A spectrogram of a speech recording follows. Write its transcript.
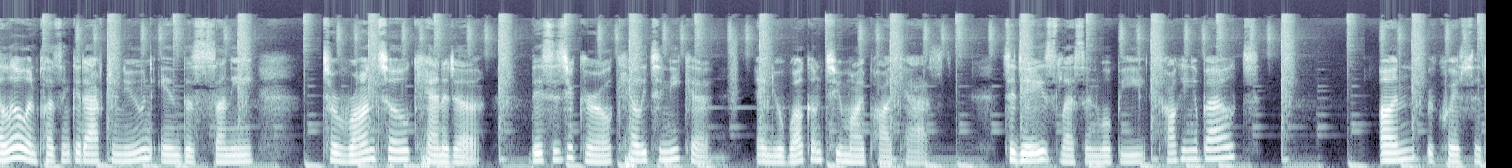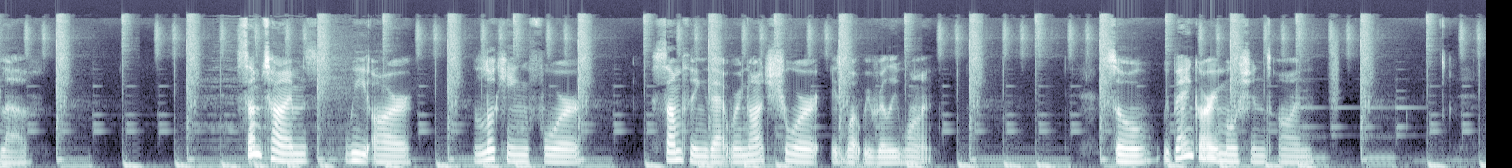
Hello and pleasant good afternoon in the sunny Toronto, Canada. This is your girl, Kelly Tanika, and you're welcome to my podcast. Today's lesson will be talking about unrequited love. Sometimes we are looking for something that we're not sure is what we really want. So we bank our emotions on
